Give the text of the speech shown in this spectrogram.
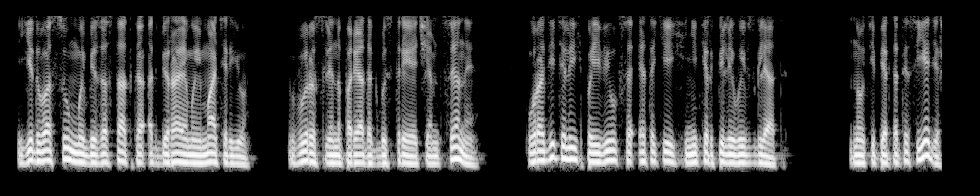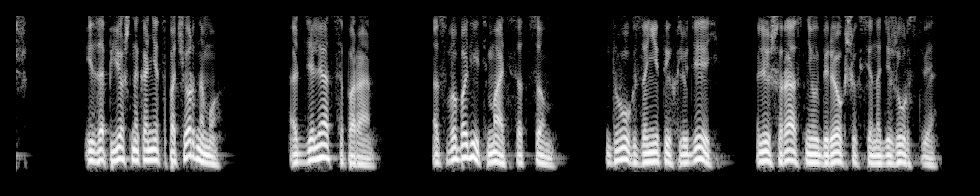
Едва суммы без остатка, отбираемые матерью, выросли на порядок быстрее, чем цены, у родителей появился этакий нетерпеливый взгляд. «Ну, теперь-то ты съедешь? И запьешь, наконец, по-черному? Отделяться пора. Освободить мать с отцом. Двух занятых людей, лишь раз не уберегшихся на дежурстве,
